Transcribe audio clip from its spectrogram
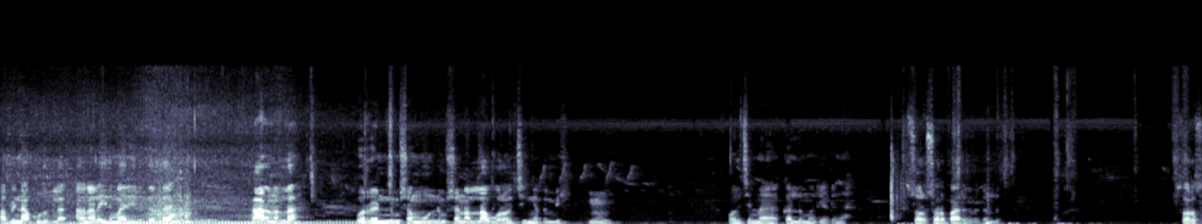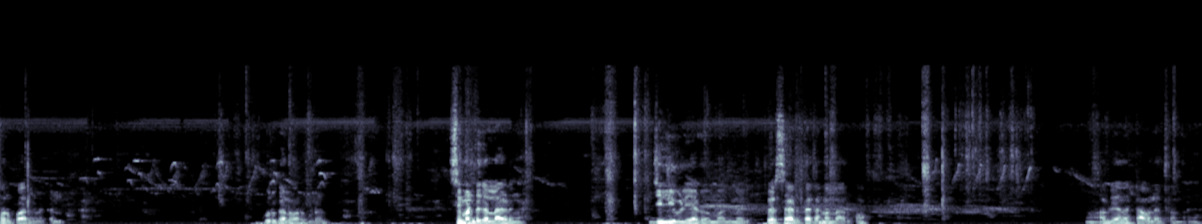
அப்படின்னா கொடுக்கல. அதனால் இது மாதிரி இருக்கிறத கால் நல்லா ஒரு ரெண்டு நிமிஷம் மூணு நிமிஷம் நல்லா ஊற வச்சுங்க தம்பி. ம். ஒரு சின்ன கல் மாதிரி எடுங்க. சொர சொரப்பாக இருக்கிற கல் சொர சொரப்பாக இருக்கிற கல் குறுக்கால் வரக்கூடாது. சிமெண்ட் கல்லாக எடுங்க. ஜில்லி விளையாடுவோம் அது மாதிரி. பெருசாக எடுத்தாக்கா நல்லாயிருக்கும். அப்படியே அந்த டவல் எடுத்து வந்துருங்க.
